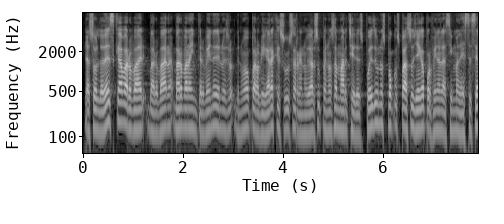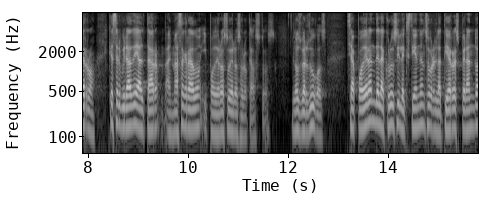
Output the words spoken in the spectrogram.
La soldadesca bárbara interviene de, nuevo para obligar a Jesús a reanudar su penosa marcha y después de unos pocos pasos llega por fin a la cima de este cerro, que servirá de altar al más sagrado y poderoso de los holocaustos. Los verdugos se apoderan de la cruz y la extienden sobre la tierra esperando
